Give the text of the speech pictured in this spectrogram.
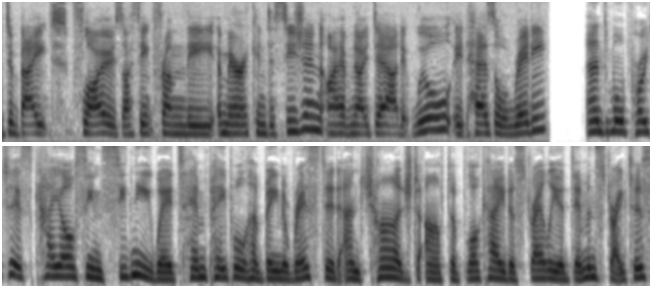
debate flows, I think, from the American decision. I have no doubt it will. It has already. And more protest chaos in Sydney, where 10 people have been arrested and charged after Blockade Australia demonstrators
